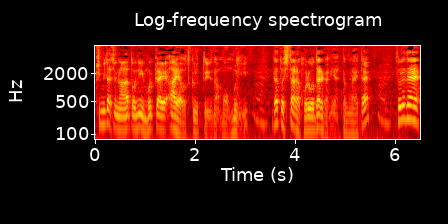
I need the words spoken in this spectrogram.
君たちの後にもう一回アーヤを作るというのはもう無理。だとしたらこれを誰かにやってもらいたい。それで、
